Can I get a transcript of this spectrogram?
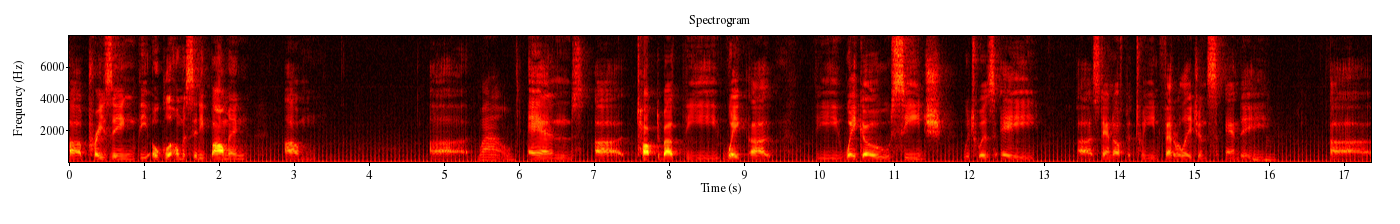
uh, praising the Oklahoma City bombing. Um, uh, Wow. And uh, talked about the Wake, uh, the Waco siege, which was a uh, standoff between federal agents and a uh,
